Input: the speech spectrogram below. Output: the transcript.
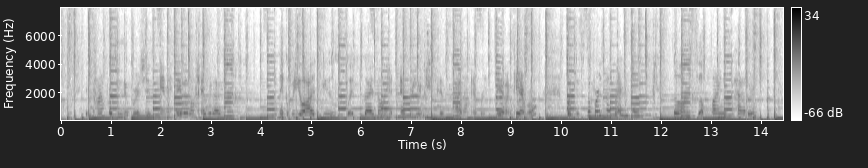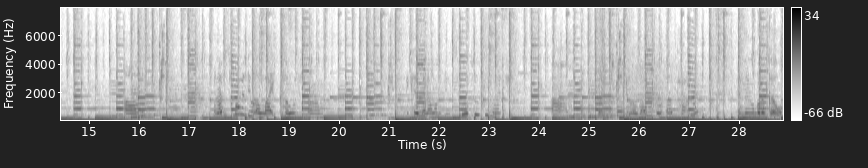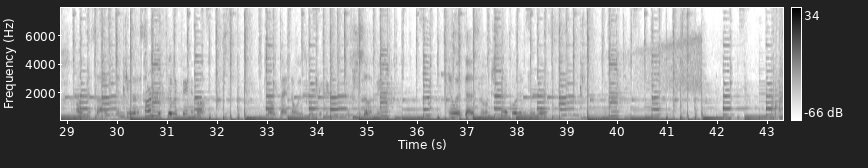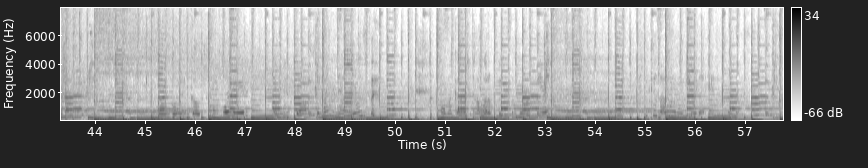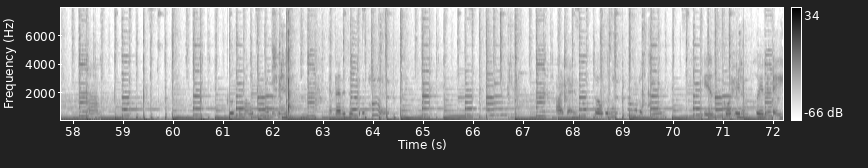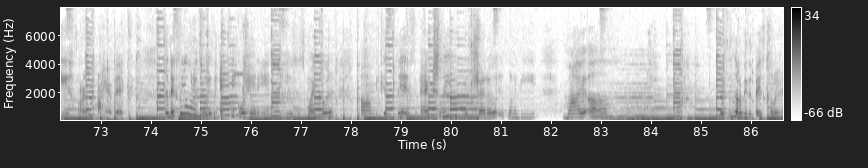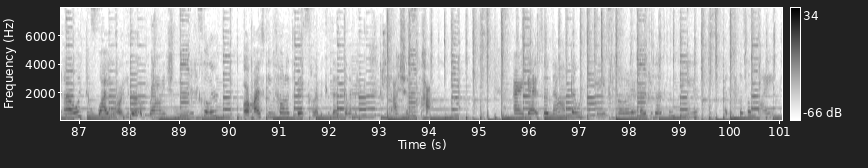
it's time for some new brushes. And I say that on every last makeup video I do, but you guys don't ever hear me because I don't ever it on camera But this is the first time for everything. So I'm just applying this I just want to do a light coat um, because I don't want to do too, too, too much. Um, but I'm just going to do a light coat of powder. And then we're going to go on this side and do that. Sorry the ceiling fan ahead and put a, sorry, my hair back. The next thing I want to do is actually go ahead and use this white color um, because this actually, this shadow is going to be my, um, this is going to be the base color. And I always do white or either a brownish nudish color or my skin tone as the base color because that's going to make the eyeshadow pop. Alright guys, so now I'm done with the base color. As you guys can see, I just put some white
